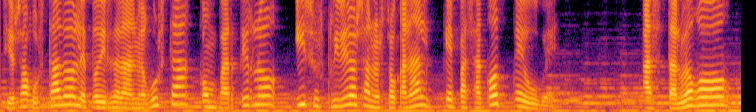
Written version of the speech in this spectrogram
Si os ha gustado, le podéis dar al me gusta, compartirlo y suscribiros a nuestro canal Que TV. ¡Hasta luego!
